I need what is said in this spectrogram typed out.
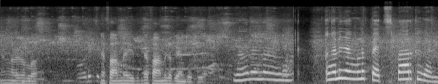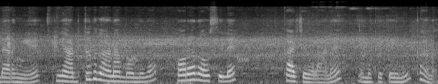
ഞങ്ങളുള്ള ഞാൻ ഇതിന്റെ ഫാമിലൊക്കെ ഞാൻ പോയിട്ടുള്ള ഞാനെന്നാണ് അങ്ങനെ ഞങ്ങൾ പെറ്റ്സ് പാർക്ക് കണ്ടിറങ്ങിയേ. ഇനി അടുത്തത് കാണാൻ പോകുന്നത് ഹൊറർ ഹൗസിലെ കാഴ്ചകളാണ് നമുക്കിപ്പോൾ ഇനി കാണാം.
